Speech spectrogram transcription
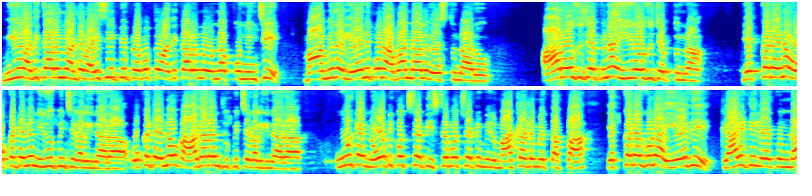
మీరు అధికారంలో అంటే వైసీపీ ప్రభుత్వం అధికారంలో ఉన్నప్పటి నుంచి మా మీద లేనిపోని అభాండాలు వేస్తున్నారు. ఆ రోజు చెప్పినా ఈ రోజు చెప్తున్నా. ఎక్కడైనా ఒక్కటైనా నిరూపించగలిగినారా? ఒకటైనా ఒక ఆధారం చూపించగలిగినారా? ఊరికే నోటికొచ్చినట్టు ఇష్టం వచ్చినట్టు మీరు మాట్లాడమే తప్ప ఎక్కడ కూడా ఏది క్లారిటీ లేకుండా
